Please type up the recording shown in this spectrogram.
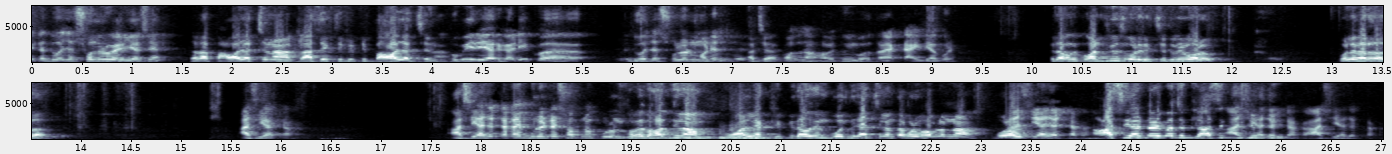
এটা দু হাজার ষোলোর গাড়ি আছে। দাদা পাওয়া যাচ্ছে না। ক্লাসিক থ্রি ফিফটি পাওয়া যাচ্ছে না। খুবই রেয়ার গাড়ি। দু হাজার ষোলোর মডেল আচ্ছা। কত দাম হবে? তুমি বলো তার একটা আইডিয়া করে। এটা আমাকে কনফিউজ করে দিচ্ছে তুমি বলো। বলে ফেলো দাদা। আশি হাজার টাকা। আশি হাজার টাকায় বুলেটের স্বপ্ন পূরণ করবে। ভাবছিলাম ওয়ান লাখ ফিফটি থাউজেন্ড বলতে যাচ্ছিলাম তারপরে ভাবলাম না বড় আশি হাজার টাকা। আশি হাজার টাকায় পাচ্ছে ক্লাসিক আশি হাজার টাকা আশি হাজার টাকা।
